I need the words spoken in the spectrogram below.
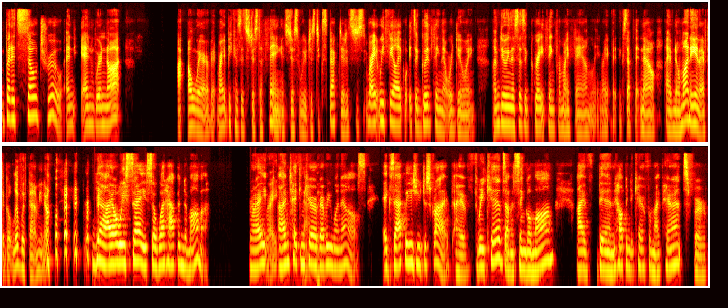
but it's so true, and and we're not aware of it, right? Because it's just a thing. It's just we're just expected. It's just right. We feel like it's a good thing that we're doing. I'm doing this as a great thing for my family, right? But except that now I have no money and I have to go live with them. You know. yeah, I always say. So what happened to Mama? Right. Right. I'm taking exactly. care of everyone else exactly as you described. I have three kids. I'm a single mom. I've been helping to care for my parents for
